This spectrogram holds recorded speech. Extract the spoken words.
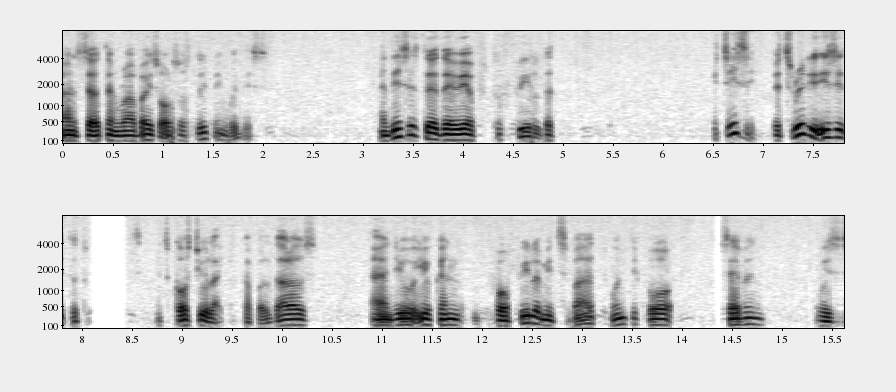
and certain rabbis also sleeping with this. And this is the, day we have to feel that it's easy. It's really easy to, it costs you like a couple dollars, and you, you can fulfill a mitzvah 24 7 with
